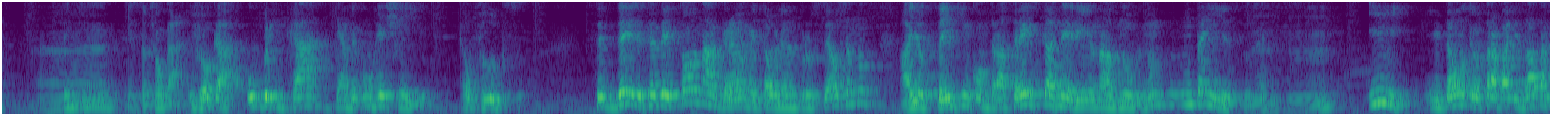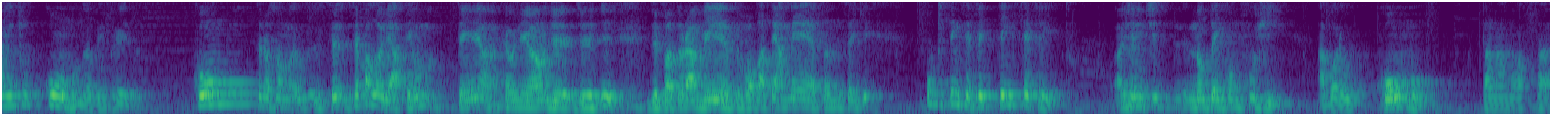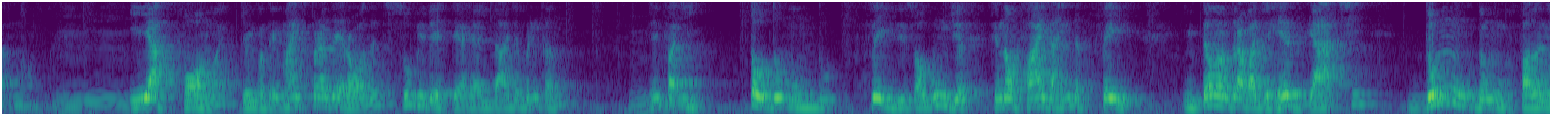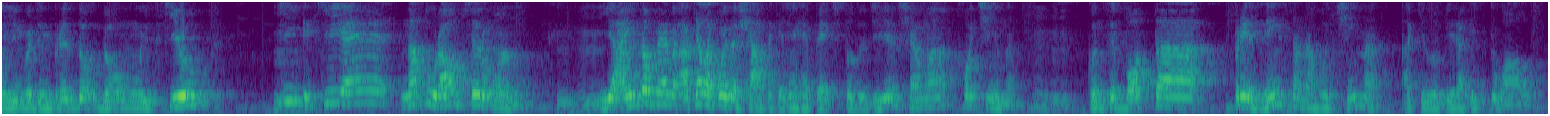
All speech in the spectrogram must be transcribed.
tem quem Ah, Isso é jogar. jogar. O brincar tem a ver com o recheio, é o fluxo. Você, de- você deitou na grama e tá olhando para o céu, você não. Aí eu tenho que encontrar três carneirinhos nas nuvens. Não, não tem isso, né? E então eu trabalho exatamente o como nas empresas. Como transformar. Você você falou ali, ah, tem, um, tem a reunião de, de, de faturamento, vou bater a meta, não sei o quê. O que tem que ser feito, tem que ser feito. A gente não tem como fugir. Agora, o como está na nossa mão. E a forma que eu encontrei mais prazerosa de subverter a realidade é brincando. A gente faz, e todo mundo fez isso algum dia. Se não faz ainda, fez. Então é um trabalho de resgate de um, de um falando em língua de empresa, de, um- skill que, que é natural do ser humano. E aí então pega aquela coisa chata que a gente repete todo dia, chama rotina. Quando você bota presença na rotina, aquilo vira ritual.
